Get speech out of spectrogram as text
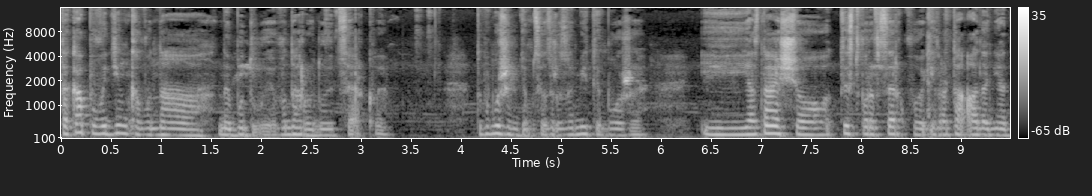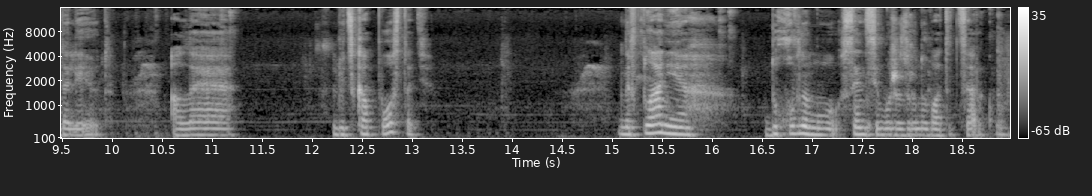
така поведінка вона не будує, вона руйнує церкви. Допоможи людям це зрозуміти, Боже. І я знаю, що ти створив церкву і врата ада не одоліють. Але людська постать не в плані духовному сенсі може зруйнувати церкву.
